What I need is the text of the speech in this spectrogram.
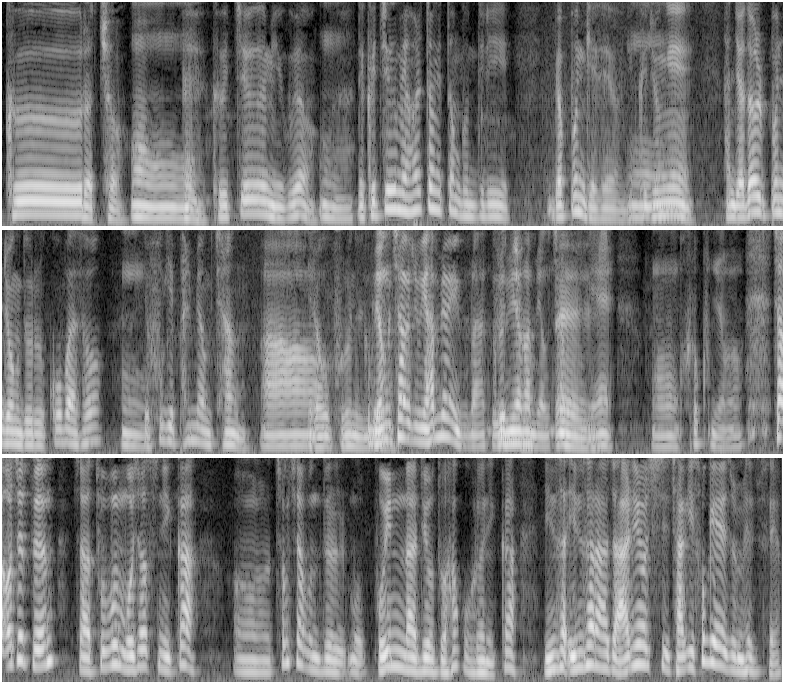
그렇죠. 어. 네, 그쯤이고요. 음. 근데 그쯤에 활동했던 분들이 몇 분 계세요. 음. 그 중에 한 여덟 분 정도를 꼽아서 음. 후기 팔명창이라고 아. 부르는데 그 명창 중에 한 명이구나. 그 그렇죠. 유명한 명창 네. 중에. 어, 그렇군요. 자, 어쨌든, 자, 두 분 모셨으니까, 어, 청취자분들, 뭐, 보이는 라디오도 하고 그러니까, 인사, 인사나 하자. 안희호 씨 자기 소개 좀 해주세요.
